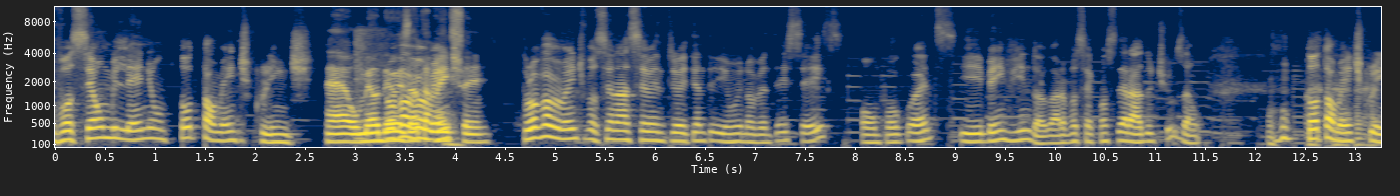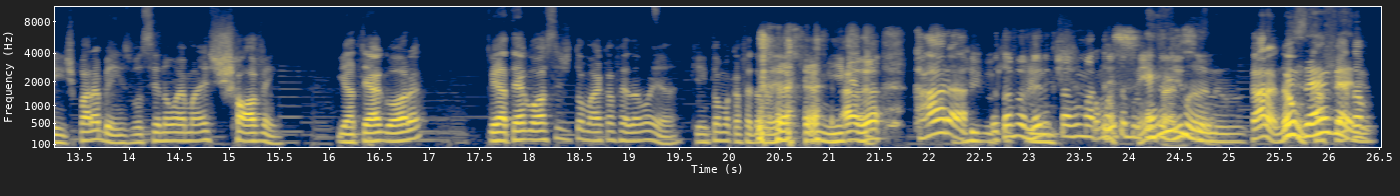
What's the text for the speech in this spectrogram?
você é um millennium totalmente cringe. É, o meu deu Provavelmente. exatamente isso aí. Provavelmente você nasceu entre 81 e 96, ou um pouco antes, e bem-vindo. Agora você é considerado o tiozão. Totalmente cringe. Parabéns, você não é mais jovem. E até agora, e até gosta de tomar café da manhã. Quem toma café da manhã é mico. Aham. Cara, Digo eu que tava vendo cringe. que tava uma Como treta assim, por É, conta disso. mano. Cara, não, Pois é, café da... velho.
